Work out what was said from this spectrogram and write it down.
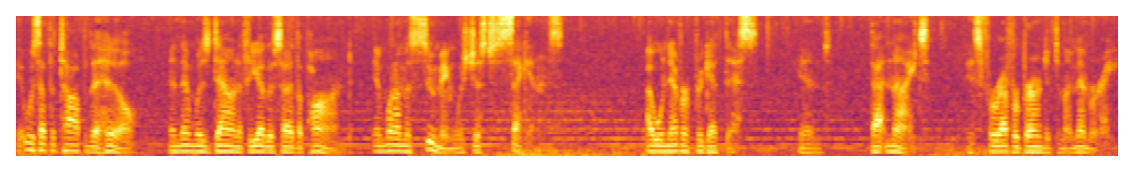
It was at the top of the hill, and then was down at the other side of the pond, in what I'm assuming was just seconds. I will never forget this, and that night is forever burned into my memory.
